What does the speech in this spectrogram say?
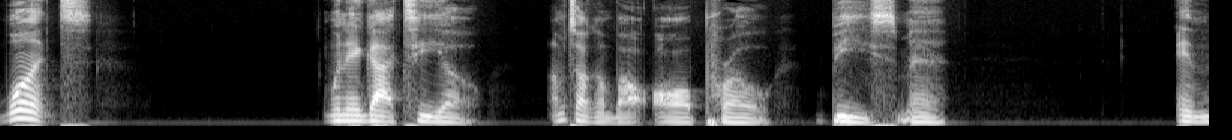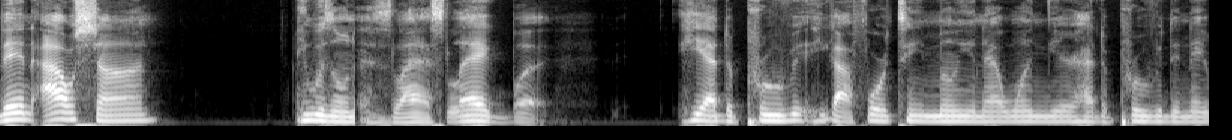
Once when they got T.O. I'm talking about all pro beast, man. And then Alshon, he was on his last leg, but he had to prove it. He got 14 million that one year, had to prove it, and they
